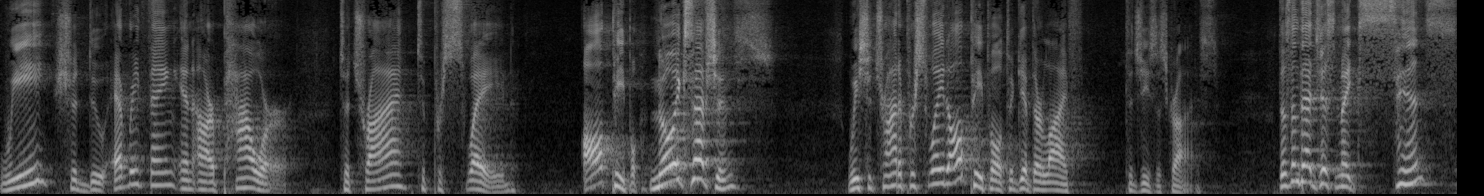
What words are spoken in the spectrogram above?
we should do everything in our power to try to persuade all people, no exceptions. We should try to persuade all people to give their life to Jesus Christ. Doesn't that just make sense?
